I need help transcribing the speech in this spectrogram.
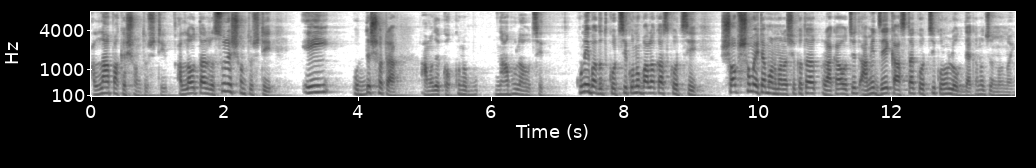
আল্লাহ পাকের সন্তুষ্টি, আল্লাহ তার রসুলের সন্তুষ্টি, এই উদ্দেশ্যটা আমাদের কখনো না বলা উচিত। কোনো ইবাদত করছি, কোনো ভালো কাজ করছি সব সময় এটা মন মানসিকতা রাখা উচিত। আমি যে কাজটা করছি কোনো লোক দেখানোর জন্য নয়।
